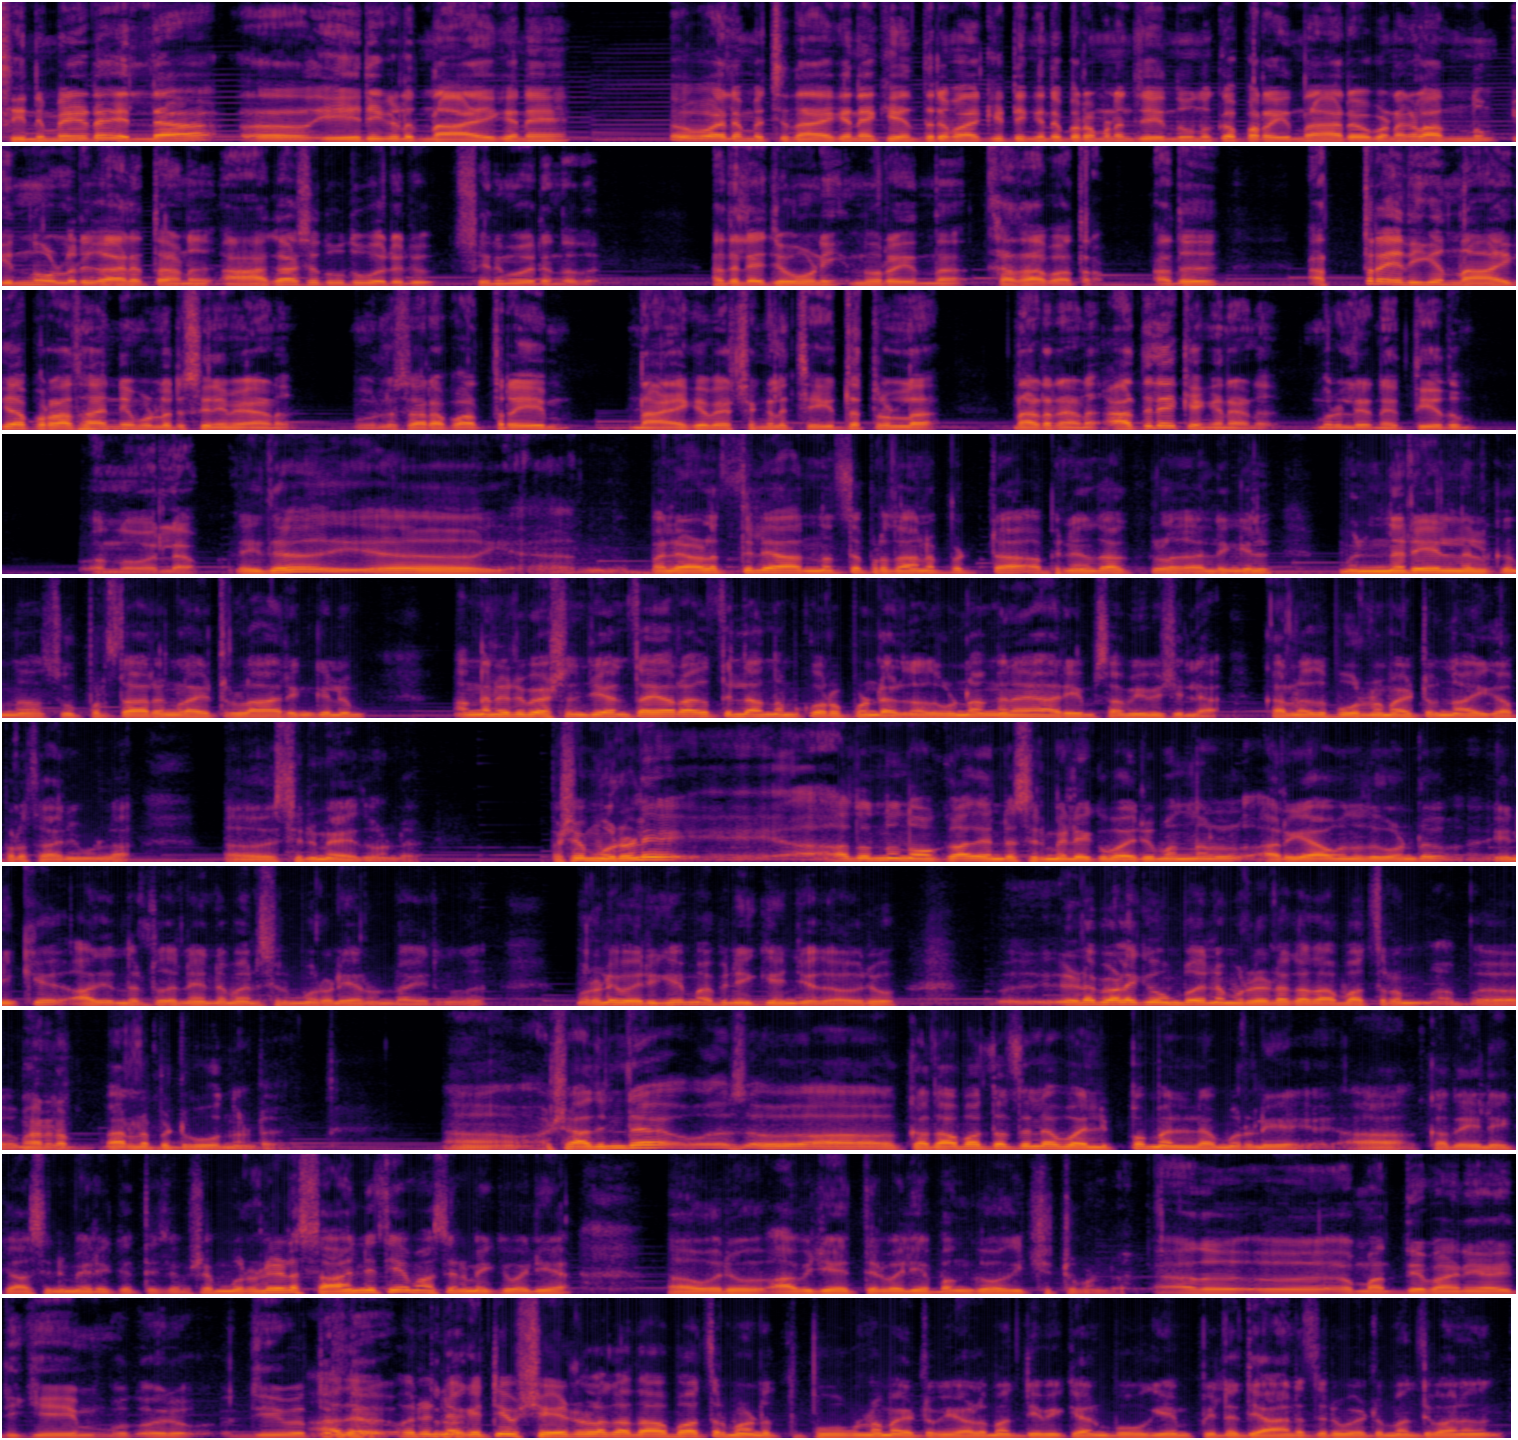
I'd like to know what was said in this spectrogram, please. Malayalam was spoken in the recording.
സിനിമയുടെ എല്ലാ ഏരിയകളും നായകനെ വലം വെച്ച് നായകനെ കേന്ദ്രമാക്കിയിട്ട് ഇങ്ങനെ ഭ്രമണം ചെയ്യുന്നു എന്നൊക്കെ പറയുന്ന ആരോപണങ്ങൾ അന്നും ഇന്നും ഉള്ളൊരു കാലത്താണ് ആകാശദൂത് പോലൊരു സിനിമ വരുന്നത്. അതിലെ ജോണി എന്ന് പറയുന്ന കഥാപാത്രം. അത് അത്രയധികം നായിക പ്രാധാന്യമുള്ളൊരു സിനിമയാണ്. മുരളി സാർ അപ്പോൾ അത്രയും നായക വേഷങ്ങൾ ചെയ്തിട്ടുള്ള നടനാണ്. അതിലേക്ക് എങ്ങനെയാണ് മുരളിയൻ എത്തിയതും ഒന്നുമല്ല. ഇത് മലയാളത്തിലെ അന്നത്തെ പ്രധാനപ്പെട്ട അഭിനേതാക്കൾ അല്ലെങ്കിൽ മുൻനിരയിൽ നിൽക്കുന്ന സൂപ്പർ താരങ്ങളായിട്ടുള്ള ആരെങ്കിലും അങ്ങനെ ഒരു വേഷം ചെയ്യാൻ തയ്യാറാകത്തില്ല എന്ന് നമുക്ക് ഉറപ്പുണ്ടായിരുന്നു. അതുകൊണ്ട് അങ്ങനെ ആരെയും സമീപിച്ചില്ല. കാരണം അത് പൂർണമായിട്ടും നായിക പ്രാധാന്യമുള്ള സിനിമ ആയതുകൊണ്ട് പക്ഷെ മുരളി അതൊന്നും നോക്കാതെ എന്റെ സിനിമയിലേക്ക് വരുമെന്ന് അറിയാവുന്നത് കൊണ്ട് എനിക്ക് ആദ്യം തൊട്ട് തന്നെ എന്റെ മനസ്സിൽ മുരളിയാണ് ഉണ്ടായിരുന്നത്. മുരളി വരികയും അഭിനയിക്കുകയും ചെയ്തു. ഒരു ഇടവേളയ്ക്ക് മുമ്പ് തന്നെ മുരളിയുടെ കഥാപാത്രം മരണപ്പെട്ടു പോകുന്നുണ്ട്. പക്ഷെ അതിന്റെ കഥാപാത്രത്തിന്റെ വലിപ്പമല്ല മുരളിയെ ആ കഥയിലേക്ക് ആ സിനിമയിലേക്ക് എത്തിച്ചത്. പക്ഷെ മുരളിയുടെ സാന്നിധ്യം ആ സിനിമയ്ക്ക് വലിയ ഒരു ആ വിജയത്തിൽ വലിയ പങ്ക് വഹിച്ചിട്ടുമുണ്ട്. അത് മദ്യപാനിയായിരിക്കുകയും ഒരു അതെ ഒരു നെഗറ്റീവ് ഷെയ്ഡുള്ള കഥാപാത്രമാണ് പൂർണമായിട്ടും. ഇയാൾ മദ്യപിക്കാൻ പോവുകയും പിന്നെ ധ്യാനത്തിന് പോയിട്ട് മദ്യപാനം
